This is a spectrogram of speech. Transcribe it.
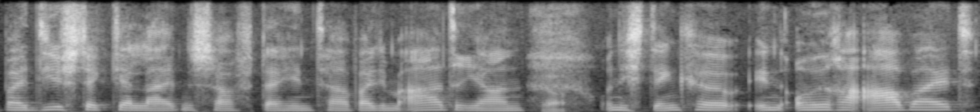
bei dir steckt ja Leidenschaft dahinter, bei dem Adrian. Ja. Und ich denke, in eurer Arbeit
